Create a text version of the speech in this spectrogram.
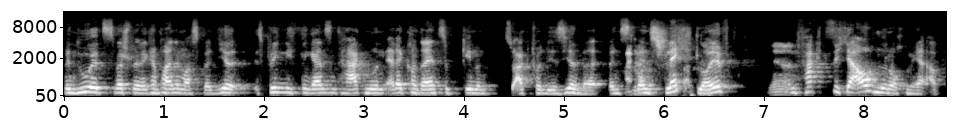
wenn du jetzt zum Beispiel eine Kampagne machst bei dir, es bringt nicht den ganzen Tag nur in Ad-Account reinzugehen und zu aktualisieren, weil wenn es schlecht läuft, ja. dann fuckt sich ja auch nur noch mehr ab.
